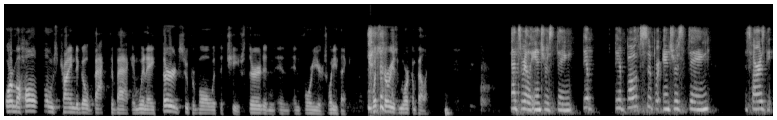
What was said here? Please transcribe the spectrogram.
or Mahomes trying to go back to back and win a third Super Bowl with the Chiefs, third in, in, in four years. What do you think? What story is more compelling? That's really interesting. They're they're both super interesting as far as the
